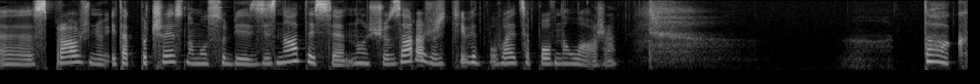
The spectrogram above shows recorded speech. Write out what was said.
е, справжню і так по-чесному собі зізнатися, ну, що зараз в житті відбувається повна лажа. Так,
